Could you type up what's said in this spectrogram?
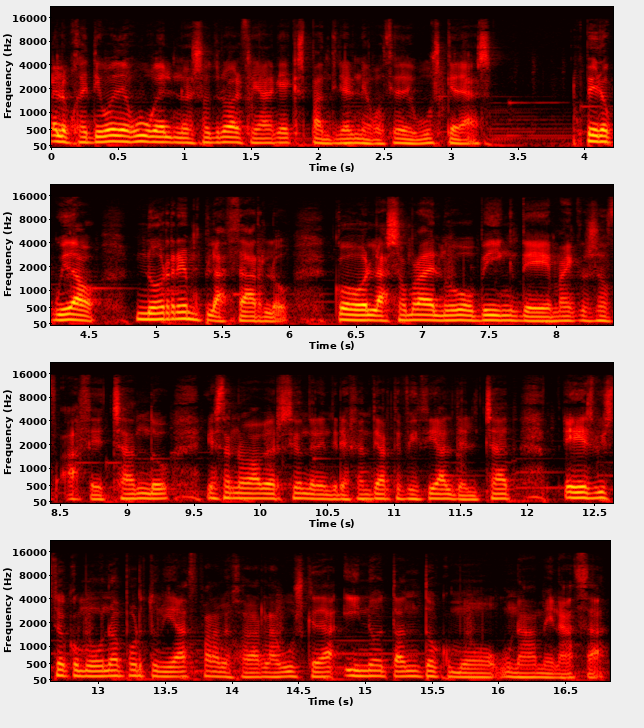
El objetivo de Google no es otro al final que expandir el negocio de búsquedas Pero cuidado, no reemplazarlo. Con la sombra del nuevo Bing de Microsoft acechando, esta nueva versión de la inteligencia artificial del chat es visto como una oportunidad para mejorar la búsqueda y no tanto como una amenaza.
